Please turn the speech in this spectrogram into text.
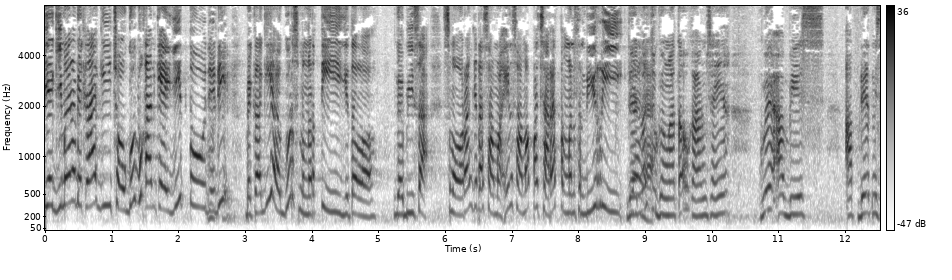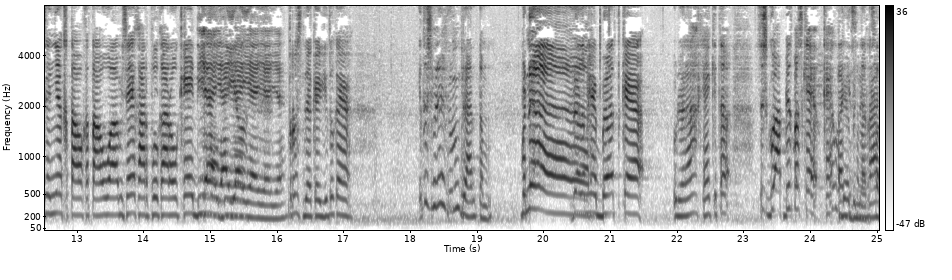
ya gimana baik lagi. Cowok gue bukan kayak gitu. Jadi baik lagi ya gue harus mengerti gitu loh. Nggak bisa semua orang kita samain sama pacarnya teman sendiri Dan ya lo nggak? juga nggak tahu kan misalnya gue abis update misalnya ketawa-ketawa misalnya carpool karaoke di iya, mobil. iya, iya, iya, iya. Terus udah kayak gitu kayak itu sebenarnya sebelum berantem. bener Berantem hebat kayak udahlah kayak kita terus gue update pas kayak kayak udah Lagi beneran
